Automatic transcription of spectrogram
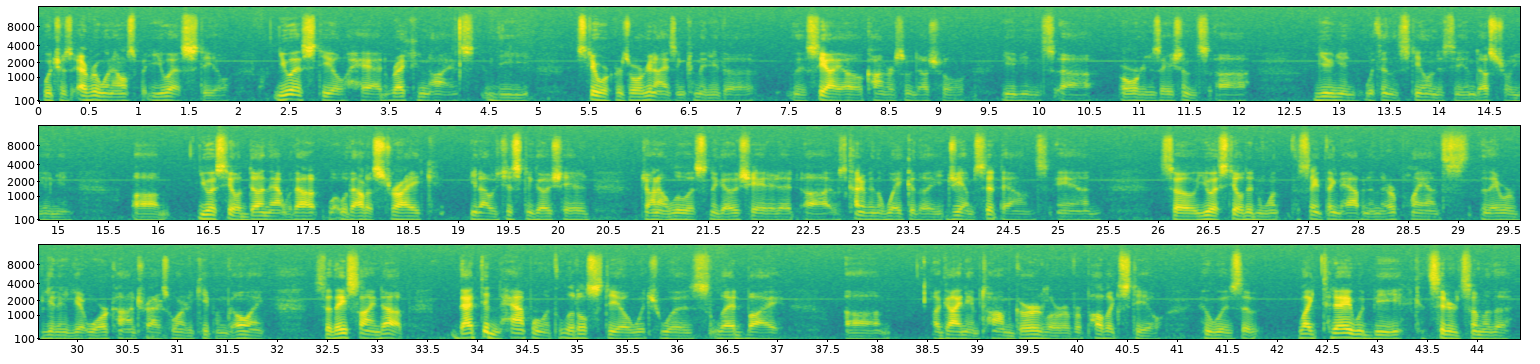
which was everyone else but U.S. Steel. U.S. Steel had recognized the Steelworkers Organizing Committee, the the CIO, Congress of Industrial Unions uh, or Organizations uh, union within the steel industry, industrial union. Um, U.S. Steel had done that without without a strike. You know, it was just negotiated. John L. Lewis negotiated it. Uh, it was kind of in the wake of the GM sit-downs, and so U.S. Steel didn't want the same thing to happen in their plants. They were beginning to get war contracts, wanted to keep them going, so they signed up. That didn't happen with Little Steel, which was led by um, a guy named Tom Girdler of Republic Steel, who was a, like today would be considered some of the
